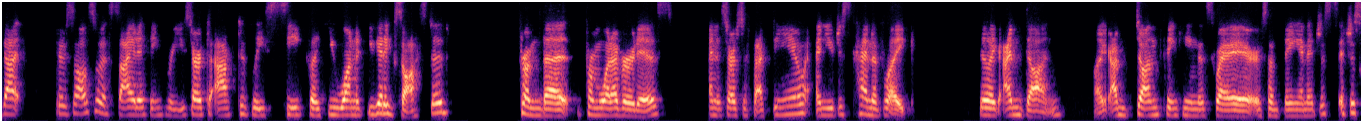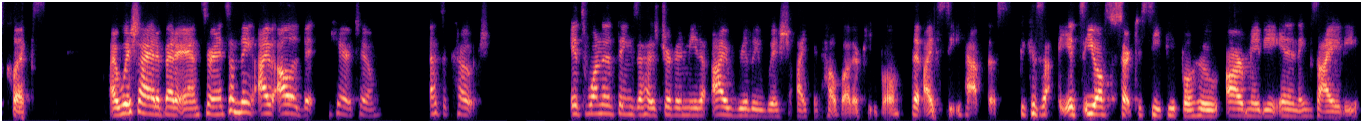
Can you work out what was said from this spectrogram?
that there's also a side, I think, where you start to actively seek, like you want to, you get exhausted from the, from whatever it is, and it starts affecting you. And you just kind of like, you're like, I'm done like i'm done thinking this way or something and it just it just clicks. I wish i had a better answer and it's something I, i'll admit here too as a coach it's one of the things that has driven me that i really wish i could help other people that i see have this because it's you also start to see people who are maybe in an anxiety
